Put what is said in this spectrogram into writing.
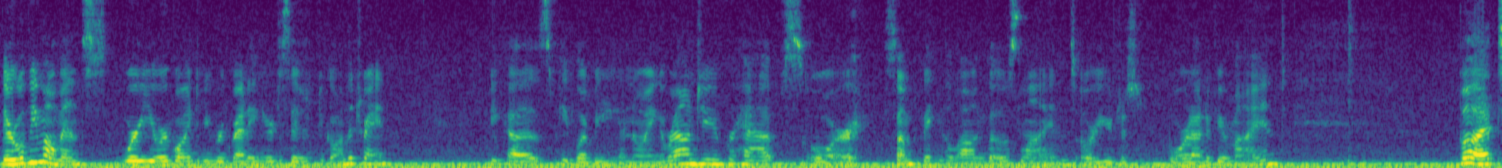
there will be moments where you are going to be regretting your decision to go on the train because people are being annoying around you, perhaps, or something along those lines, or you're just bored out of your mind. But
